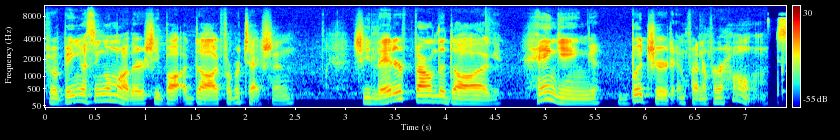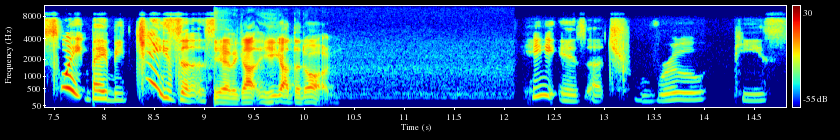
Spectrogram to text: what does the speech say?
for being a single mother, she bought a dog for protection. She later found the dog hanging, butchered in front of her home. Sweet baby Jesus. Yeah, they got he got the dog. He is a true piece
